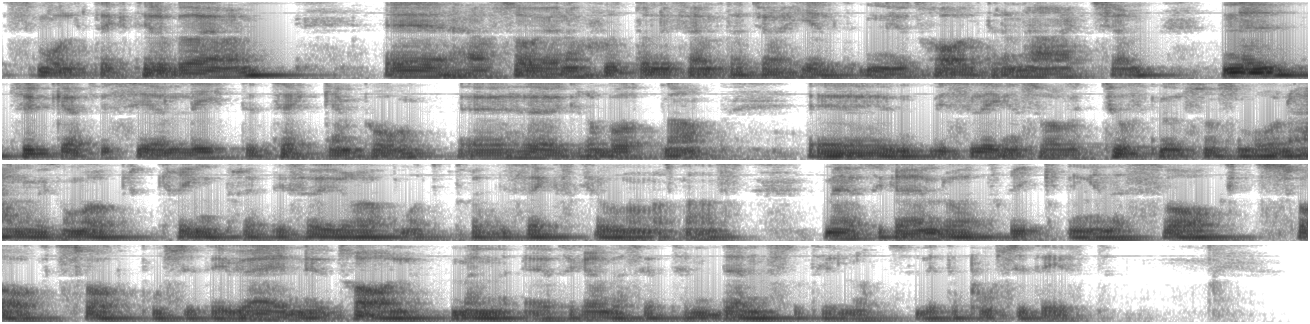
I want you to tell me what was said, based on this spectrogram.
Smoltek till att börja med. Eh, här sa jag den 17 femte att jag är helt neutral till den här aktien. Nu tycker jag att vi ser lite tecken på eh, högre bottnar. Eh, visserligen så har vi ett tufft motståndsområde här när vi kommer upp kring 34 upp mot 36 kronor någonstans. Men jag tycker ändå att riktningen är svagt, svagt, svagt positiv. Jag är neutral men jag tycker ändå att jag ser tendenser till något lite positivt.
